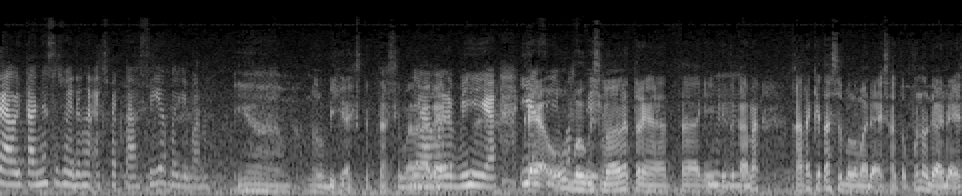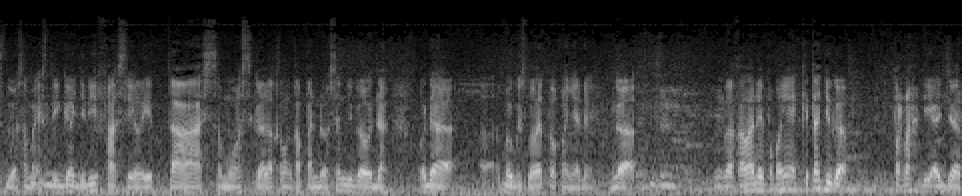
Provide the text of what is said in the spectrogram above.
realitanya sesuai dengan ekspektasi atau gimana? iya melebihi ekspektasi ya, malah kayak melebihi ya. Iya kayak sih, oh pasti. bagus banget ternyata kayak gitu Mm-mm. karena karena kita sebelum ada S1 pun udah ada S2 sama S3 jadi fasilitas semua segala kelengkapan dosen juga udah udah eh, bagus banget pokoknya deh nggak nggak kalah deh pokoknya kita juga pernah diajar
